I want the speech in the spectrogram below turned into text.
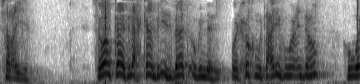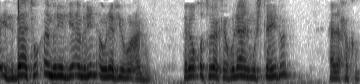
شرعية. سواء كانت الأحكام بالإثبات أو بالنفي والحكم تعريفه عندهم هو إثبات أمر لأمر أو نفيه عنه. فلو قلت لك فلان مجتهد هذا حكم.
